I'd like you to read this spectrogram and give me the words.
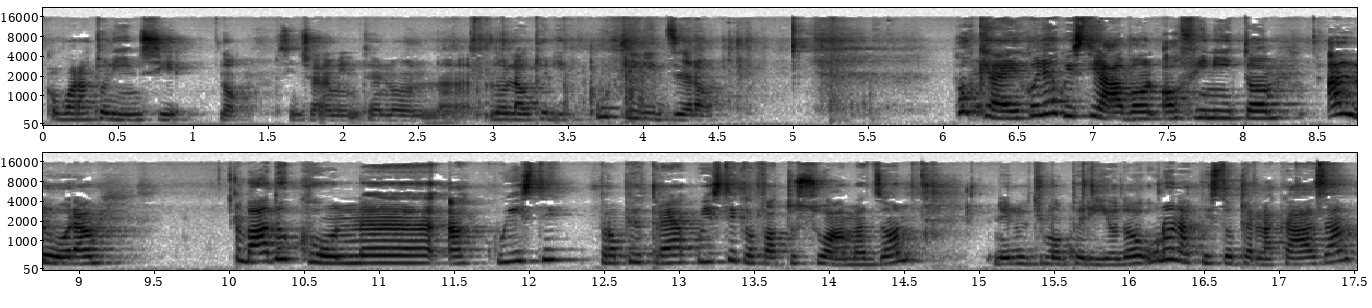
ho guardato l'Inci, no, sinceramente non, non la utilizzerò. Ok, con gli acquisti Avon ho finito. Allora, vado con eh, acquisti, proprio tre acquisti che ho fatto su Amazon nell'ultimo periodo. Uno è un acquisto per la casa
